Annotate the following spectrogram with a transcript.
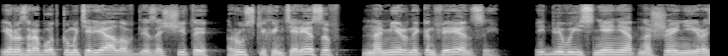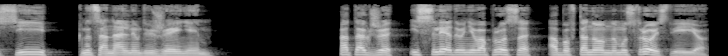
и разработку материалов для защиты русских интересов на мирной конференции и для выяснения отношений России к национальным движениям, а также исследование вопроса об автономном устройстве ее,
